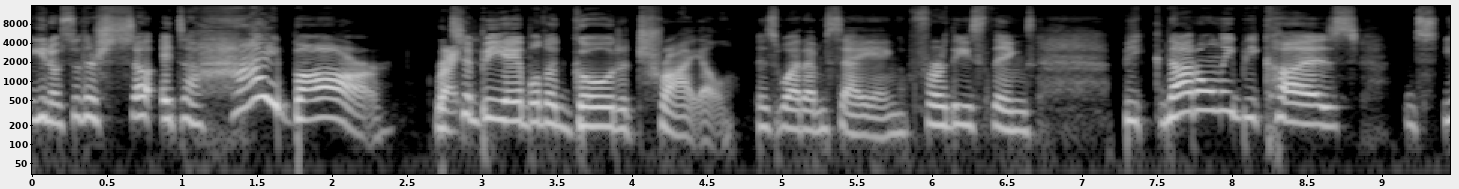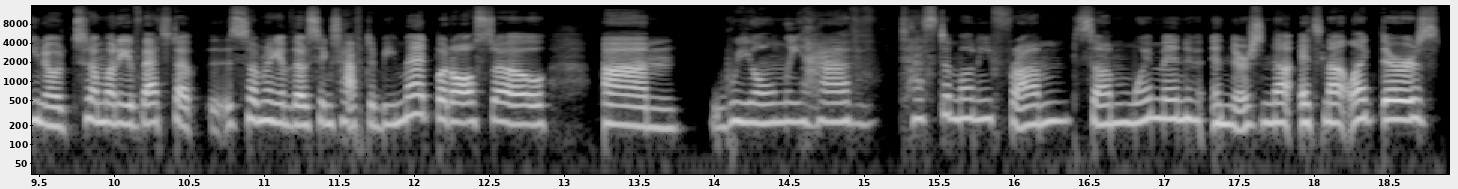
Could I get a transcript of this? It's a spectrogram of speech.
You know, so there's so it's a high bar Right. to be able to go to trial is what I'm saying for these things. Be- not only because you know so many of that stuff, so many of those things have to be met, but also um, we only have testimony from some women, and there's not. It's not like there's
